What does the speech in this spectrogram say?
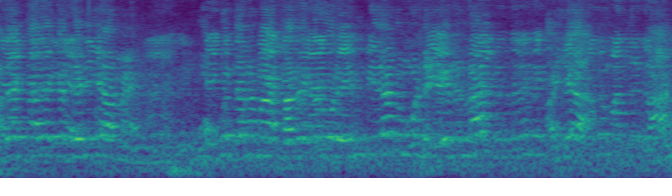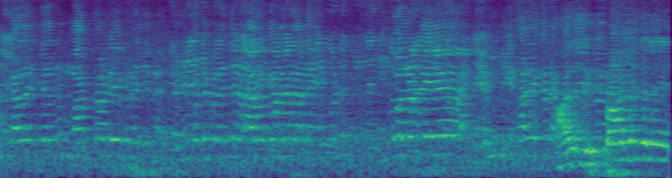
அதை கதைக்க தெரியாம. முக்குத்தனமா கதைக்கிற ஒரு எம்பி தான் உங்களுடைய ஏன்னா ஐயா நான் கதைக்கிறது மக்களுடைய பிரச்சனை. தனிப்பட்ட பிரச்சனை உங்களுடைய எம்பி கதைக்கிற அது நிப்பாடுங்களே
